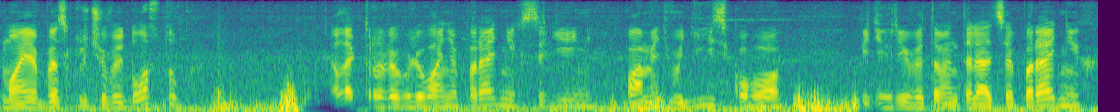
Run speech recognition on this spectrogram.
Має безключовий доступ, електрорегулювання передніх сидінь, пам'ять водійського, підігріви та вентиляція передніх,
